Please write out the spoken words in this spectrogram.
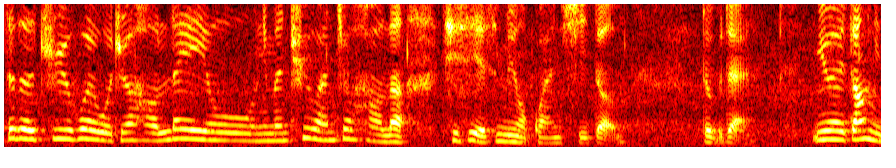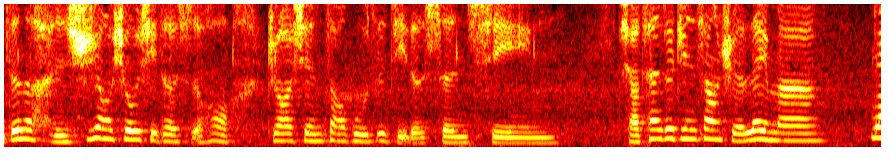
这个聚会我觉得好累哦，你们去玩就好了。”其实也是没有关系的，对不对？因为当你真的很需要休息的时候，就要先照顾自己的身心。小灿最近上学累吗？累。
